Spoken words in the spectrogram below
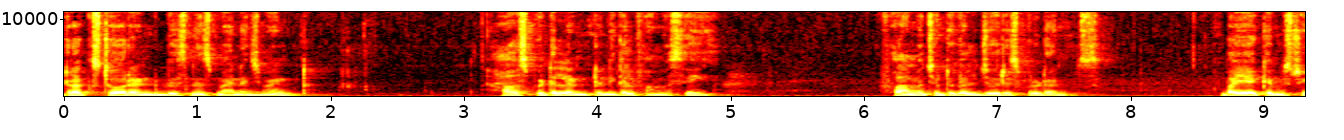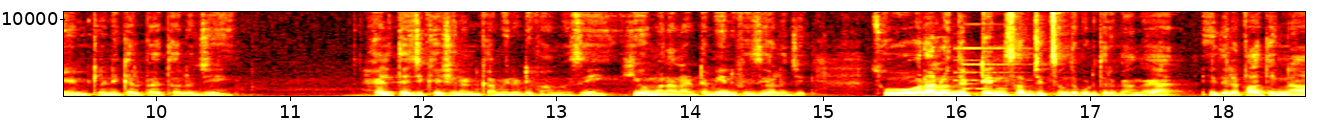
drug drug store and business management, hospital and clinical pharmacy, pharmaceutical jurisprudence, biochemistry and clinical pathology health education and community pharmacy human anatomy and physiology so overall வந்து டென் சப்ஜெக்ட்ஸ் வந்து கொடுத்துருக்காங்க இதில் பார்த்திங்கன்னா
